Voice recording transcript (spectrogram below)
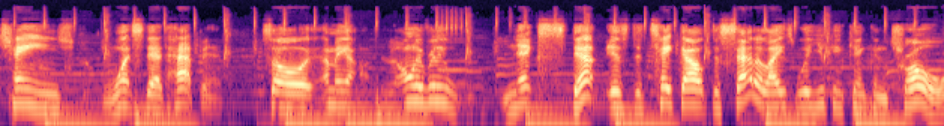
changed once that happened. So, I mean, the only really next step is to take out the satellites where you can, can control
